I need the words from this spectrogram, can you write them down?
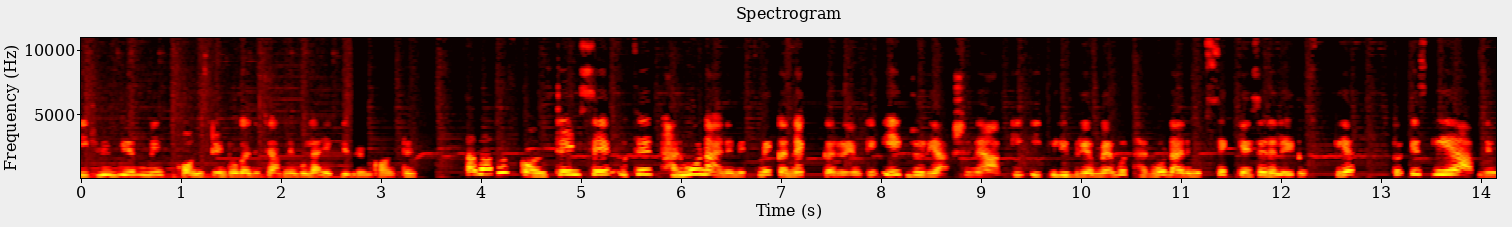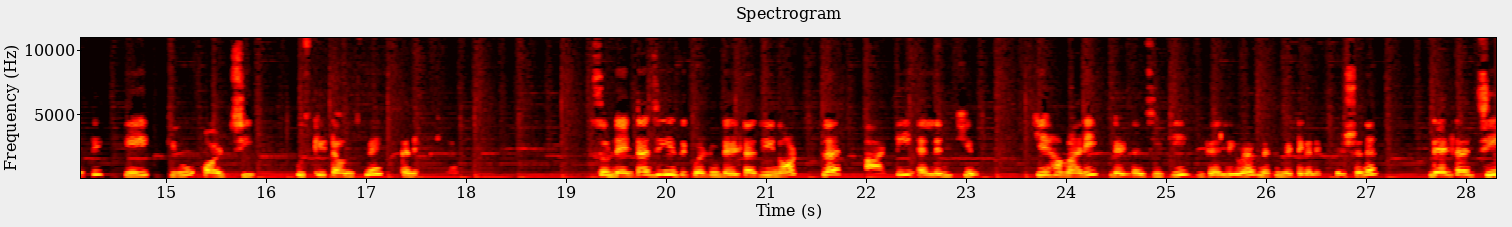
इक्विलिब्रियम में कांस्टेंट होगा, जैसे आपने बोला इक्विलिब्रियम कांस्टेंट अब आप उस कांस्टेंट से उसे थर्मोडायनेमिक्स में कनेक्ट कर रहे हो कि एक जो रिएक्शन है आपकी इक्विलिब्रियम में वो थर्मोडायनेमिक्स से कैसे रिलेट हो सकती है? तो इसलिए आपने उसे के क्यू और जी उसकी टर्म्स में कनेक्ट किया। So delta G is equal to delta G naught plus R T L N Q ये हमारी डेल्टा जी की वैल्यू है मैथमेटिकल एक्सप्रेशन है। डेल्टा जी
